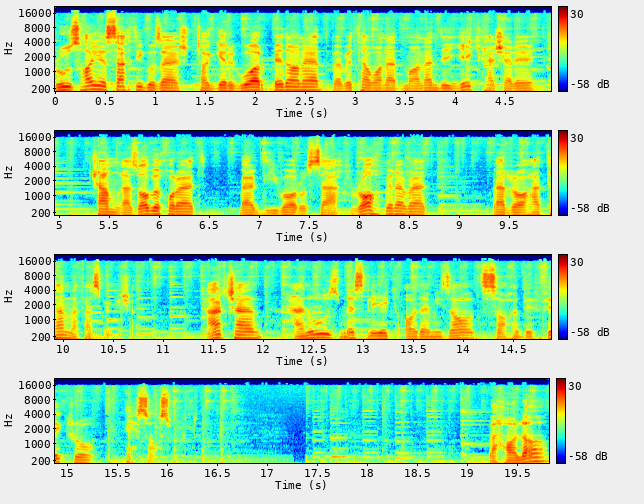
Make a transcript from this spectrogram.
روزهای سختی گذشت تا گرگوار بداند و بتواند مانند یک حشره کم غذا بخورد بر دیوار و سقف راه برود و راحتتر نفس بکشد. هرچند هنوز مثل یک آدمیزاد صاحب فکر و احساس بود. و حالا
